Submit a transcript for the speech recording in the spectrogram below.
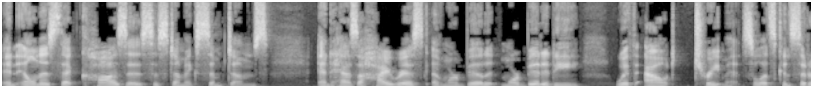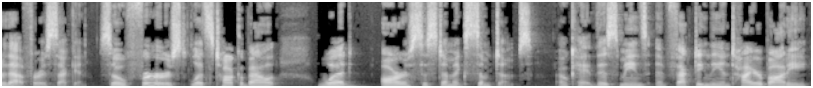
an illness that causes systemic symptoms and has a high risk of morbid- morbidity without treatment. So let's consider that for a second. So, first, let's talk about what are systemic symptoms. Okay, this means affecting the entire body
